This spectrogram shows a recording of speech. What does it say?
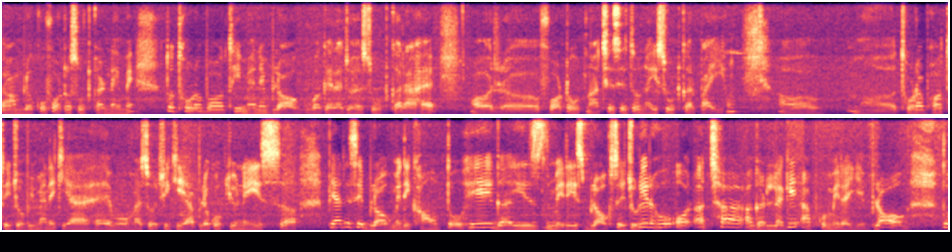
था हम लोग को फ़ोटो शूट करने में। तो थोड़ा बहुत ही मैंने ब्लॉग वगैरह जो है शूट करा है और फ़ोटो उतना अच्छे से तो नहीं शूट कर पाई हूँ। थोड़ा बहुत ही जो भी मैंने किया है, वो मैं सोची कि आप लोग को क्यों नहीं इस प्यारे से ब्लॉग में दिखाऊँ। तो हे गाइस मेरे इस ब्लॉग से जुड़े रहो और अच्छा अगर लगे आपको मेरा ये ब्लॉग तो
